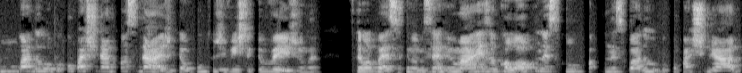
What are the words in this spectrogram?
um guarda-roupa compartilhado com a cidade, que é o ponto de vista que eu vejo, né? Se tem uma peça que não me serve mais, eu coloco nesse, nesse guarda-roupa compartilhado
